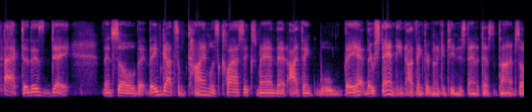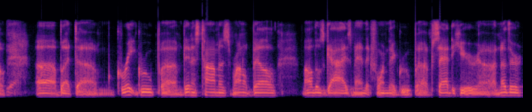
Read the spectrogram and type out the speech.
packed to this day. And so th- they've got some timeless classics, man, that I think will they have they're standing. I think they're going to continue to stand the test of time. So Yeah. uh, but um, great group. Uh, Dennis Thomas, Ronald Bell, all those guys, man, that formed that group. Uh, sad to hear uh, another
